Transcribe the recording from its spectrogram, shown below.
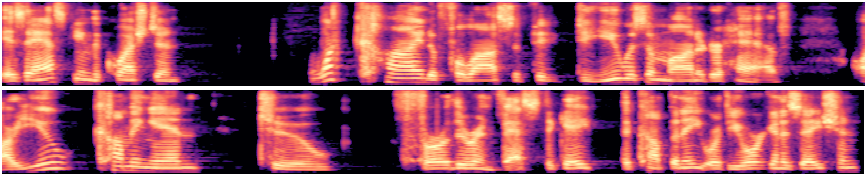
is asking the question what kind of philosophy do you as a monitor have? Are you coming in to further investigate the company or the organization?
